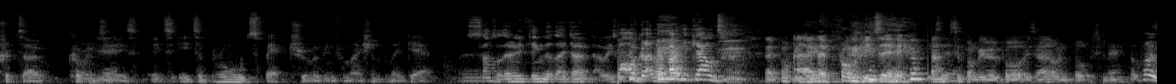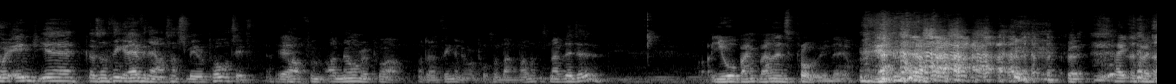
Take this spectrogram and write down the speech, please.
cryptocurrencies. It's it's a broad spectrum of information that they get. Uh, Sounds like the only thing that they don't know is what I've got in my bank account. They probably uh, do. they probably do. Banks will probably report as well, unfortunately. Probably would in, yeah, because I'm thinking everything else has to be reported. Yeah. Apart from, no one report. Well, I don't think anyone reports on bank balance. Maybe they do. Your bank balance probably nil. But HMRC,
